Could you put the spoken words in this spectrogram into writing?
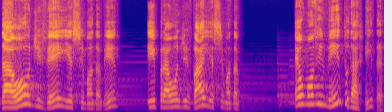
Da onde vem esse mandamento e para onde vai esse mandamento? É o movimento da vida.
